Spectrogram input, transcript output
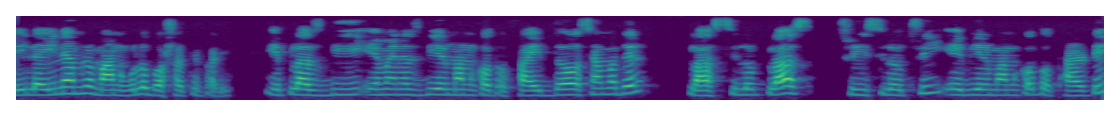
এই লাইনে আমরা মানগুলো বসাতে পারি। A plus B A minus B এর মান কত? ফাইভ দেওয়া আছে আমাদের। প্লাস ছিল প্লাস থ্রি ছিল থ্রি এ বি এর মান কত? থার্টি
